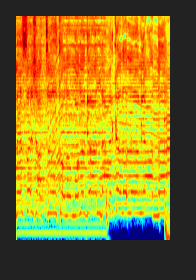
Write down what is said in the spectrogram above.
mesaj attı konumunu gönder kalalım yalnız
